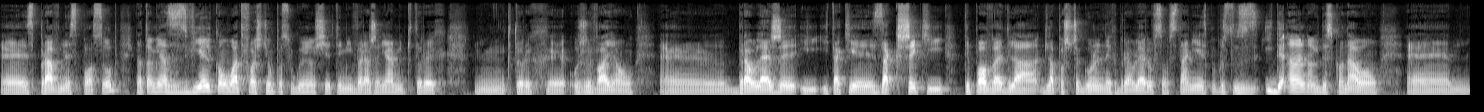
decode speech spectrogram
e, sprawny sposób, natomiast z wielką łatwością posługują się tymi wyrażeniami, których, mm, których e, używają e, brawlerzy i, i takie zakrzyki typowe dla, dla poszczególnych brawlerów są w stanie po prostu z idealną i doskonałą mm,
